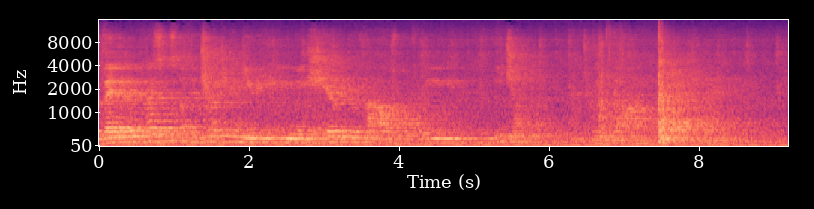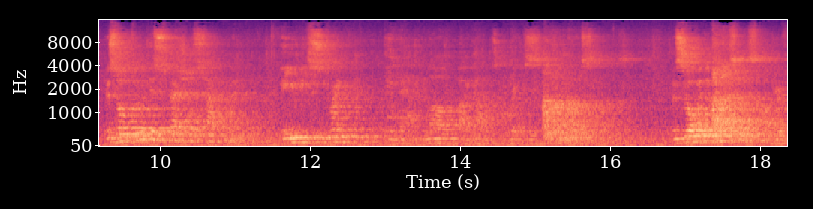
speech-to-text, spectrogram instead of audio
so that in the presence of the church community you may share your vows between each other, between God and man. And so through this special sacrament, may you be strengthened in that love by God's grace and. And so in the presence of your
